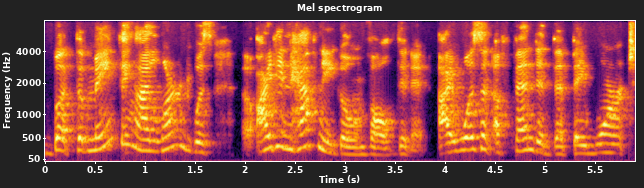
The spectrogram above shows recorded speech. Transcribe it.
but the main thing I learned was I didn't have an ego involved in it. I wasn't offended that they weren't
